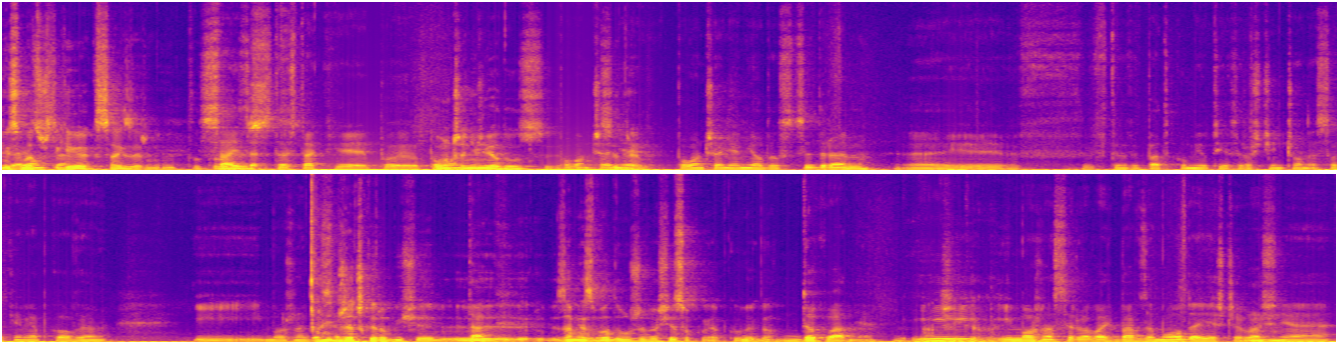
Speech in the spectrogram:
Jest chyba coś takiego jak Sizer, nie? To, to Cider jest to jest takie po, połączenie połączy- miodu z połączenie, cydrem. połączenie miodu z cydrem. Yy, W, w tym wypadku miód jest rozcieńczony sokiem jabłkowym i można go I brzeczkę robi się, y, Tak. zamiast wody używa się soku jabłkowego. Dokładnie. A, I, ciekawe. I można serwować bardzo młode, jeszcze Mhm. właśnie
